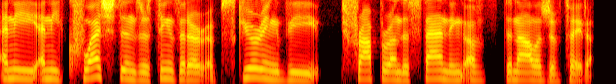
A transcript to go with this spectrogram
any any questions or things that are obscuring the proper understanding of the knowledge of Torah.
